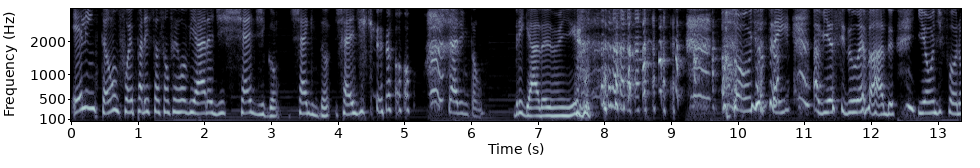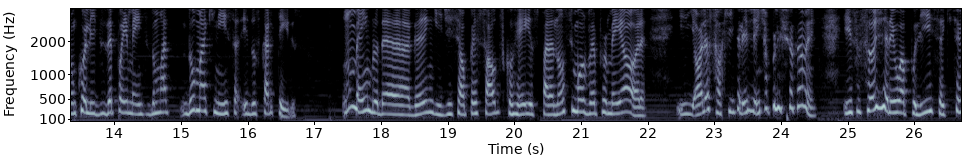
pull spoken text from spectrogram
Ele então foi para a estação ferroviária de Shedgon. Shedgon. Shedgon. Sheddington. Obrigada, amiga. onde o trem havia sido levado e onde foram colhidos depoimentos do, ma do maquinista e dos carteiros. Um membro da gangue disse ao pessoal dos Correios para não se mover por meia hora. E olha só que inteligente a polícia também. Isso sugeriu à polícia que seu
